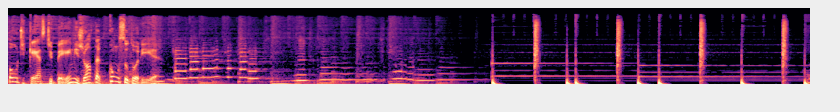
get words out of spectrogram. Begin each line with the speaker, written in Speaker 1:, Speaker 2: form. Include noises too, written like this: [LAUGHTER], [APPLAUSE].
Speaker 1: Podcast BMJ Consultoria.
